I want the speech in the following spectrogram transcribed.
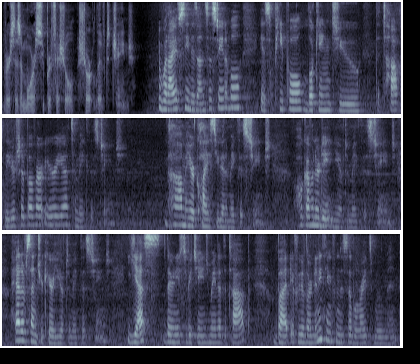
versus a more superficial, short lived change. What I've seen as unsustainable is people looking to the top leadership of our area to make this change. Ah, Mayor Kleis, you got to make this change. Oh, Governor Dayton, you have to make this change. Head of CentraCare, you have to make this change. Yes, there needs to be change made at the top, but if we learned anything from the civil rights movement,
